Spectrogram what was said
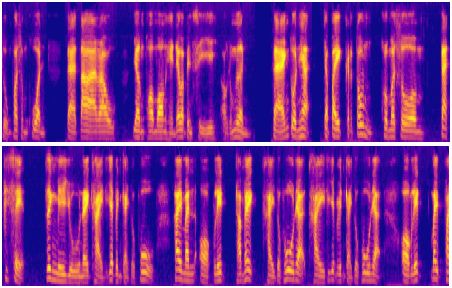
สูงพอสมควร แต่ตาเรายังพอมองเห็นได้ว่าเป็นสีออกน้ำเงิน แสงตัวนี้จะไปกระตุ้นโครโมโซมแตดพิเศษ ซึ่งมีอยู่ในไข่ที่จะเป็นไก่ตัวผู้ ให้มันออกฤทธิ์ทำให้ไข่ตัวผู้เนี่ยไข่ที่จะเป็นไก่ตัวผู้เนี่ยออกฤทธิ์ไม่พั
